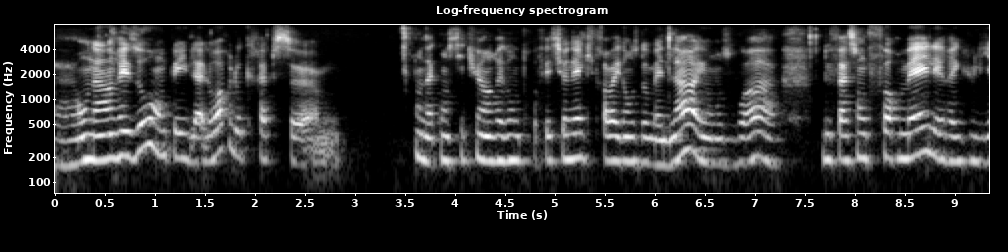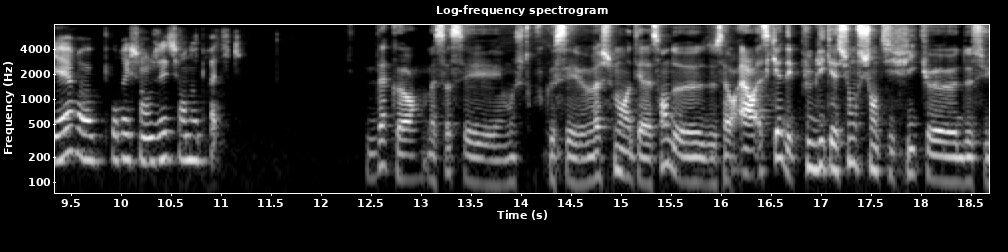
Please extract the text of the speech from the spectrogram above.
Euh, on a un réseau en Pays de la Loire, le CREPS euh, on a constitué un réseau de professionnels qui travaillent dans ce domaine-là et on se voit de façon formelle et régulière pour échanger sur nos pratiques. D'accord, mais ça c'est, moi je trouve que c'est vachement intéressant de, de savoir. Alors, est-ce qu'il y a des publications scientifiques euh, dessus?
